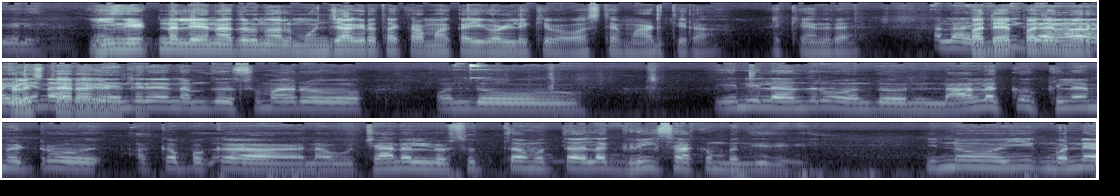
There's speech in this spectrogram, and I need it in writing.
ಹೇಳಿ. ಈ ನಿಟ್ಟಿನಲ್ಲಿ ಏನಾದರೂ ಅಲ್ಲಿ ಮುಂಜಾಗ್ರತಾ ಕ್ರಮ ಕೈಗೊಳ್ಳಲಿಕ್ಕೆ ವ್ಯವಸ್ಥೆ ಮಾಡ್ತೀರಾ? ಯಾಕೆಂದರೆ ಪದೇ ಪದೇ ಅಂದರೆ ನಮ್ಮದು ಸುಮಾರು ಒಂದು ಏನಿಲ್ಲ ಅಂದರೂ ಒಂದು ನಾಲ್ಕು ಕಿಲೋಮೀಟ್ರು ಅಕ್ಕಪಕ್ಕ ನಾವು ಚಾನಲ್ ಸುತ್ತಮುತ್ತ ಎಲ್ಲ ಗ್ರಿಲ್ಸ್ ಹಾಕೊಂಡ್ ಬಂದಿದ್ದೀವಿ. ಇನ್ನು ಈಗ ಮೊನ್ನೆ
